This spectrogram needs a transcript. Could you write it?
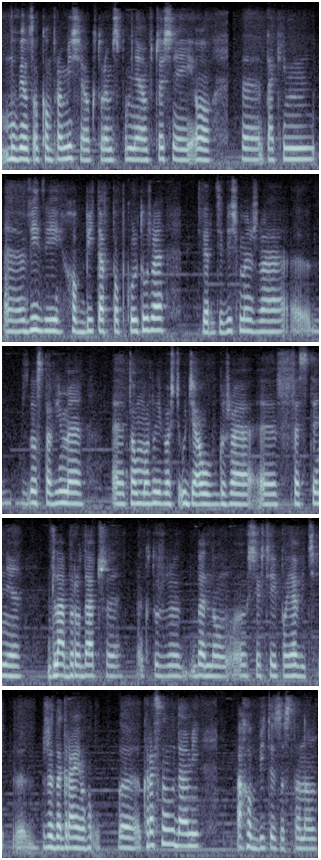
mówiąc o kompromisie, o którym wspomniałam wcześniej, o takim wizji hobbita w popkulturze, stwierdziliśmy, że zostawimy tą możliwość udziału w grze w festynie dla brodaczy, którzy będą się chcieli pojawić, że zagrają e, krasnoludami, a hobbity zostaną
